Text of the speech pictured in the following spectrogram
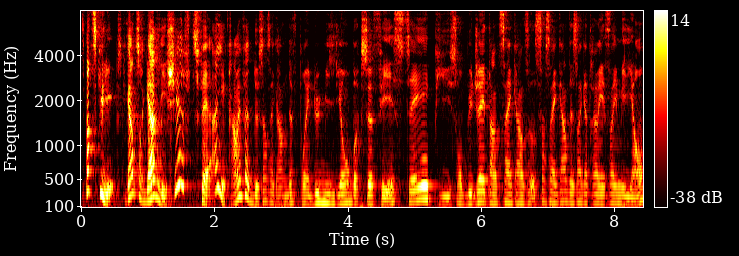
C'est particulier. Parce que quand tu regardes les chiffres, tu fais Ah, il a quand même fait 259,2 millions box-office, tu sais. Puis son budget est entre 50 150 et 185 millions.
